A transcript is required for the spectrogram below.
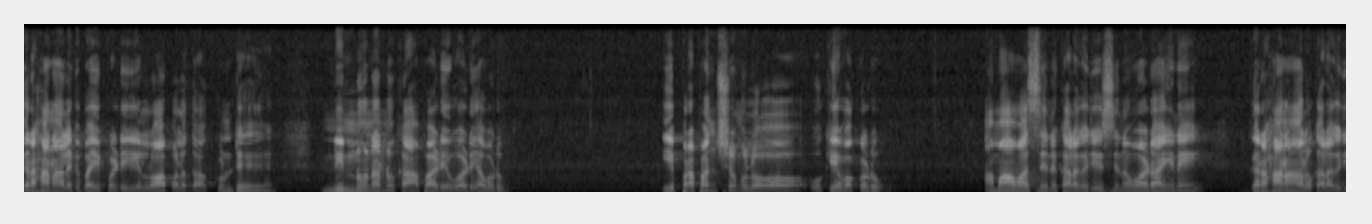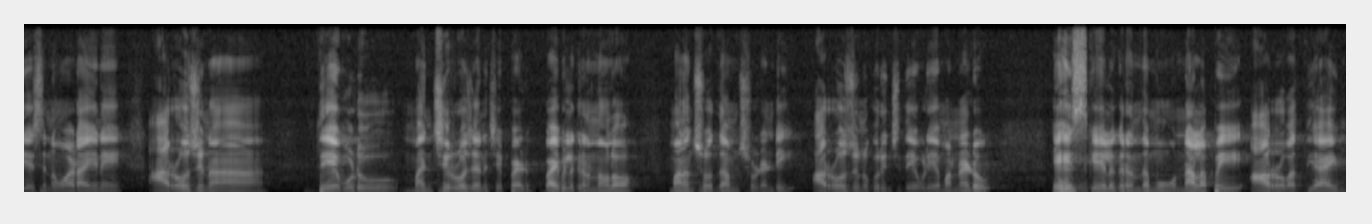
గ్రహణాలకు భయపడి లోపల దాక్కుంటే నిన్ను నన్ను కాపాడేవాడు ఎవడు? ఈ ప్రపంచములో ఒకే ఒక్కడు. అమావాస్యను కలగజేసిన వాడు ఆయనే గ్రహణాలు కలగజేసిన వాడు ఆయనే. ఆ రోజున దేవుడు మంచి రోజు అని చెప్పాడు. బైబిల్ గ్రంథంలో మనం చూద్దాం చూడండి. ఆ రోజును గురించి దేవుడు ఏమన్నాడు? ఎహిస్కేలు గ్రంథము నలభై ఆరో అధ్యాయం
